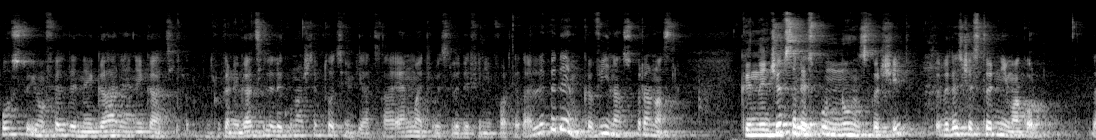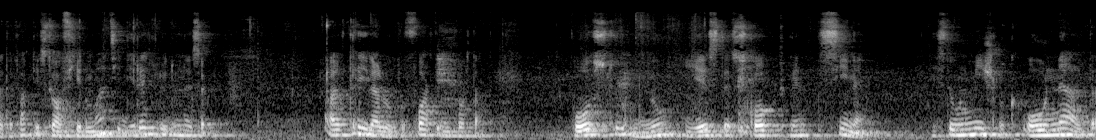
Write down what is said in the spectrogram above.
postul e un fel de negare a negațiilor. Pentru că negațiile le cunoaștem toți în viața aia, nu mai trebuie să le definim foarte tare. Le vedem că vin asupra noastră. Când încep să le spun nu în sfârșit, să vedeți ce stârnim acolo. Dar de fapt este o afirmație direct lui Dumnezeu. Al treilea lucru, foarte important. Postul nu este scop în sine. Este un mijloc, o unealtă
